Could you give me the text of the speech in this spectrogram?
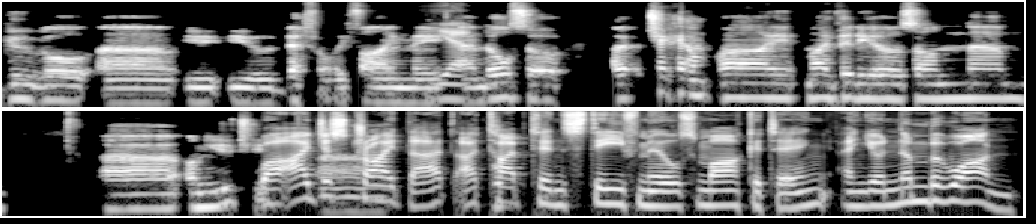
Google, uh, you you definitely find me. Yeah. And also uh, check out my my videos on um, uh, on YouTube. Well, I just Uh, tried that. I typed in Steve Mills marketing, and you're number one.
